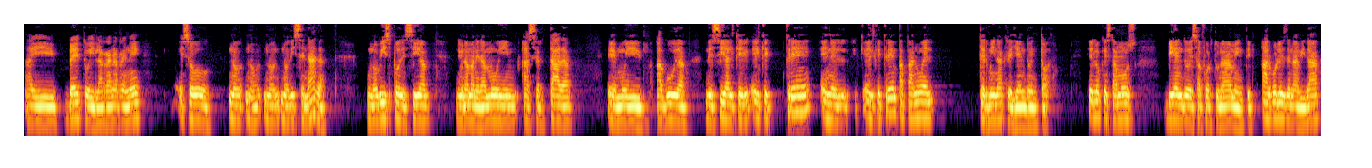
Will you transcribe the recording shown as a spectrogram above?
ahí Beto y la rana René. Eso no, no, no, no dice nada. Un obispo decía de una manera muy acertada, eh, muy aguda, decía el que, el que cree en el, el que cree en Papá Noel termina creyendo en todo. Es lo que estamos viendo desafortunadamente. Árboles de Navidad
